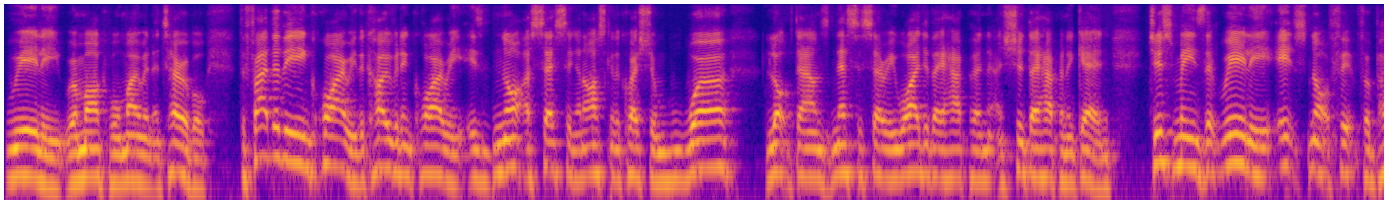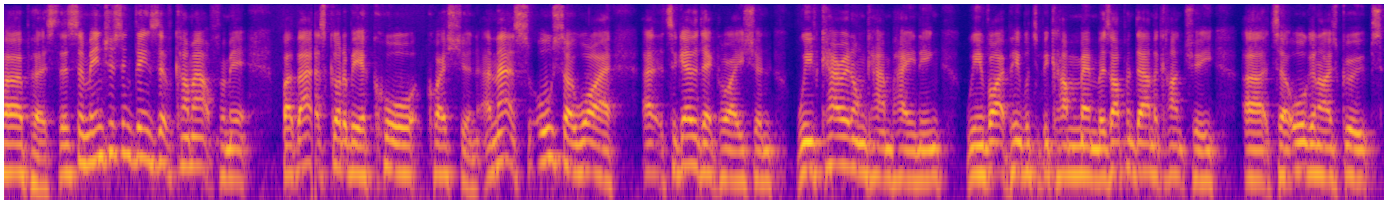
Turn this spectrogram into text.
really remarkable moment and terrible. The fact that the inquiry, the COVID inquiry, is not assessing and asking the question, were lockdowns necessary? Why did they happen? And should they happen again? Just means that really it's not fit for purpose. There's some interesting things that have come out from it, but that's got to be a core question. And that's also why at Together Declaration, we've carried on campaigning. We invite people to become members up and down the country uh, to organise groups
